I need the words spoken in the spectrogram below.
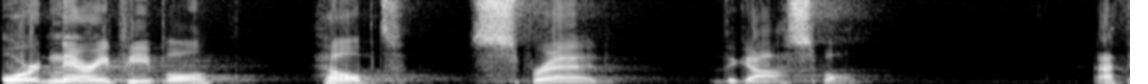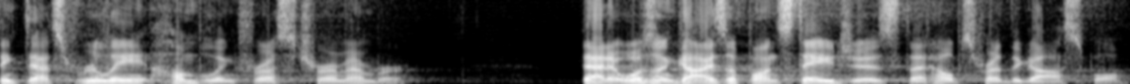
Ordinary people helped spread the gospel. I think that's really humbling for us to remember. That it wasn't guys up on stages that helped spread the gospel.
